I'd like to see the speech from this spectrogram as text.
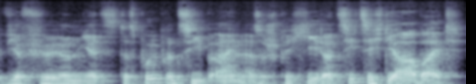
wir führen jetzt das Pull-Prinzip ein, also sprich jeder zieht sich die Arbeit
